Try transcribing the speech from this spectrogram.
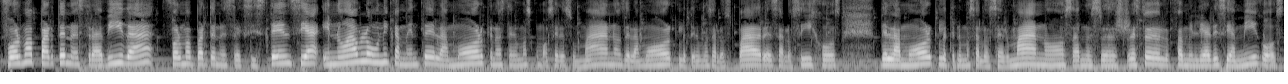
forma parte de nuestra vida, forma parte de nuestra existencia y no hablo únicamente del amor que nos tenemos como seres humanos, del amor que le tenemos a los padres, a los hijos, del amor que le tenemos a los hermanos, a nuestros resto de familiares y amigos.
